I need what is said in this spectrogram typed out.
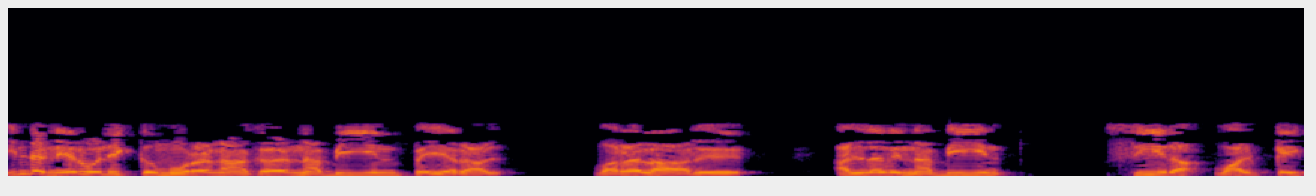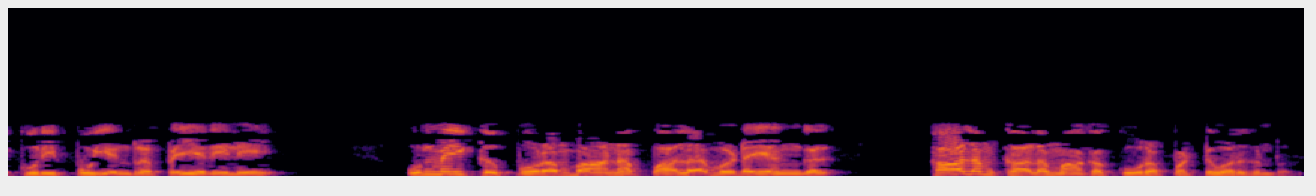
இந்த நேர்வழிக்கு முரணாக நபியின் பெயரால் வரலாறு அல்லது நபியின் சீரா வாழ்க்கை குறிப்பு என்ற பெயரிலே உண்மைக்கு புறம்பான பல விடயங்கள் காலம் காலமாக கூறப்பட்டு வருகின்றது.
